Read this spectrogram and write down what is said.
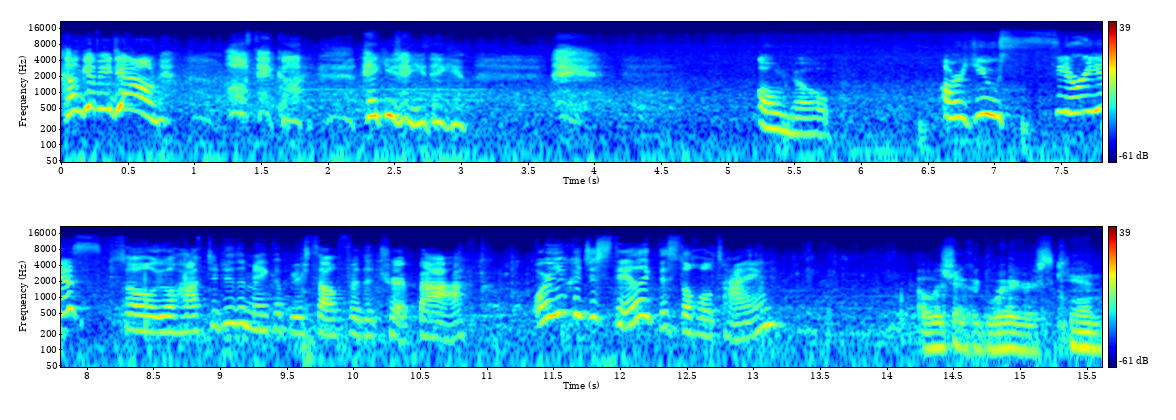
Come get me down! Oh, thank God. Thank you, thank you, thank you. Oh, no. Are you serious? So you'll have to do the makeup yourself for the trip back. Or you could just stay like this the whole time. I wish I could wear your skin.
